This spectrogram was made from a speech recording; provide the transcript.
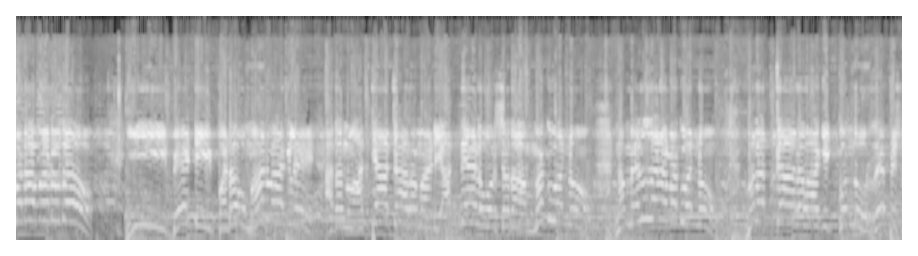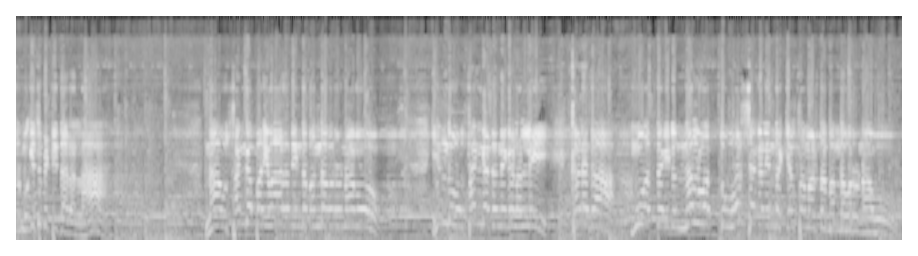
ಪಡಾವ್ ಮಾಡೋದು. ಈ ಬೇಟಿ ಪಡಾವ್ ಮಾಡುವಾಗಲೇ ಅದನ್ನು ಅತ್ಯಾಚಾರ ಮಾಡಿ ಹದಿನೇಳು ವರ್ಷದ ಮಗುವನ್ನು, ನಮ್ಮೆಲ್ಲರ ಮಗುವನ್ನು ಬಲತ್ಕಾರವಾಗಿ ಕೊಂದು ರೇಪಿಸ್ಟ್ ಮುಗಿಸಿಬಿಟ್ಟಿದ್ದಾರಲ್ಲ. ನಾವು ಸಂಘ ಪರಿವಾರದಿಂದ ಬಂದವರು ನಾವು. ಹಿಂದೂ ಸಂಘಟನೆಗಳಲ್ಲಿ ಕಳೆದ ಮೂವತ್ತೈದು, ನಲವತ್ತು ವರ್ಷಗಳಿಂದ ಕೆಲಸ ಮಾಡ್ತಾ ಬಂದವರು ನಾವು.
